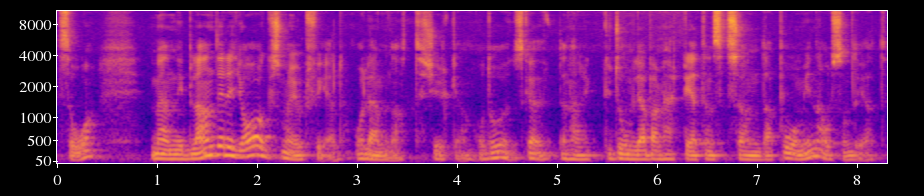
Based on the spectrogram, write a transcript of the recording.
så. Men ibland är det jag som har gjort fel och lämnat kyrkan och då ska den här gudomliga barmhärtighetens söndag påminna oss om det. Att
